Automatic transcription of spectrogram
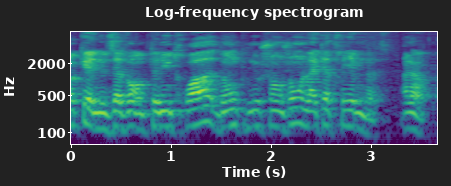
Ok, nous avons obtenu 3, donc nous changeons la quatrième note. Alors,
